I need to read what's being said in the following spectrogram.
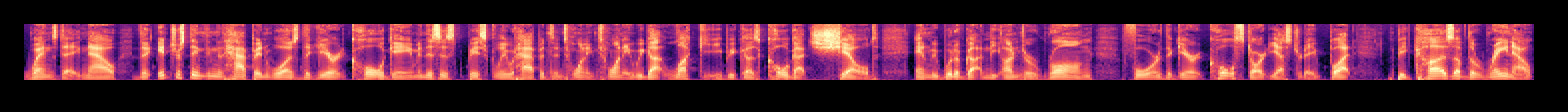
Wednesday. Now, the interesting thing that happened was the Gerrit Cole game, and this is basically what happens in 2020. We got lucky because Cole got shelled, and we would have gotten the under wrong for the Gerrit Cole start yesterday. But because of the rainout,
